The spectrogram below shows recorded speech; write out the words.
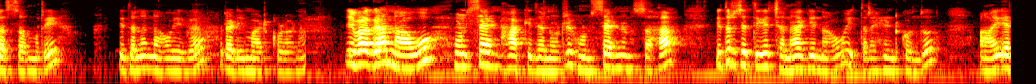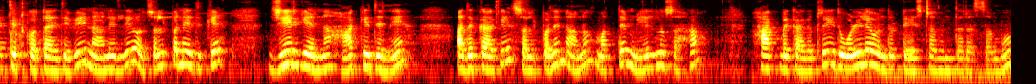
ರಸಮ್ ರೀ. ಇದನ್ನು ನಾವು ಈಗ ರೆಡಿ ಮಾಡ್ಕೊಳ್ಳೋಣ. ಇವಾಗ ನಾವು ಹುಣಸೆ ಹಣ್ಣು ಹಾಕಿದೆ ನೋಡ್ರಿ. ಹುಣಸೆ ಹಣ್ಣು ಸಹ ಇದ್ರ ಜೊತೆಗೆ ಚೆನ್ನಾಗಿ ನಾವು ಈ ಥರ ಹಿಂಡ್ಕೊಂಡು ಎತ್ತಿಟ್ಕೊತಾ ಇದ್ದೀವಿ. ನಾನಿಲ್ಲಿ ಒಂದು ಸ್ವಲ್ಪನೇ ಇದಕ್ಕೆ ಜೀರಿಗೆಯನ್ನು ಹಾಕಿದ್ದೀನಿ. ಅದಕ್ಕಾಗಿ ಸ್ವಲ್ಪನೇ ನಾನು ಮತ್ತೆ ಮೇಲೂ ಸಹ ಹಾಕಬೇಕಾಗತ್ತೆ. ಇದು ಒಳ್ಳೆಯ ಒಂದು ಟೇಸ್ಟ್ ಆದಂಥ ರಸಮು.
